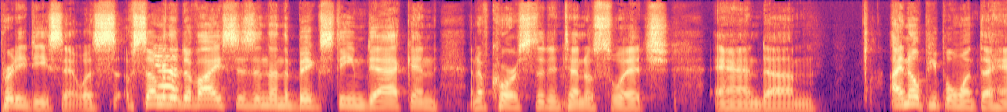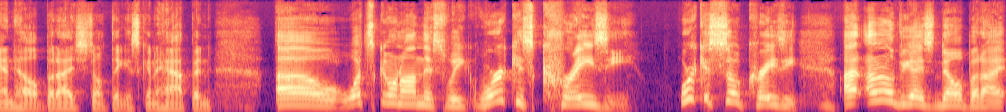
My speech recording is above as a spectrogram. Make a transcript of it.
Pretty decent with some yeah. of the devices, and then the big Steam Deck, and and of course the Nintendo Switch. And um, I know people want the handheld, but I just don't think it's going to happen. Uh, what's going on this week? Work is crazy. Work is so crazy. I, I don't know if you guys know, but I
